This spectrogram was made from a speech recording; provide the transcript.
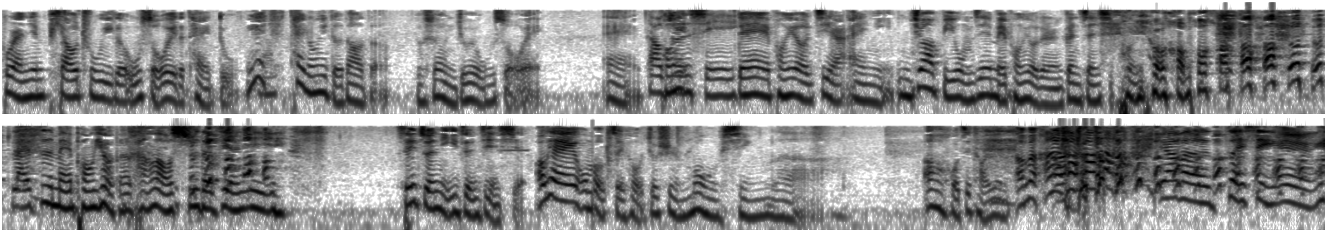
忽然间飘出一个无所谓的态度，因为太容易得到的，有时候你就会无所谓。哎，要珍惜。对，朋友既然爱你，你就要比我们这些没朋友的人更珍惜朋友，好不好？来自没朋友的唐老师的建议，谁准你一针见血？OK，我们最后就是木星了。哦，我最讨厌啊，没有，他们最幸运，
